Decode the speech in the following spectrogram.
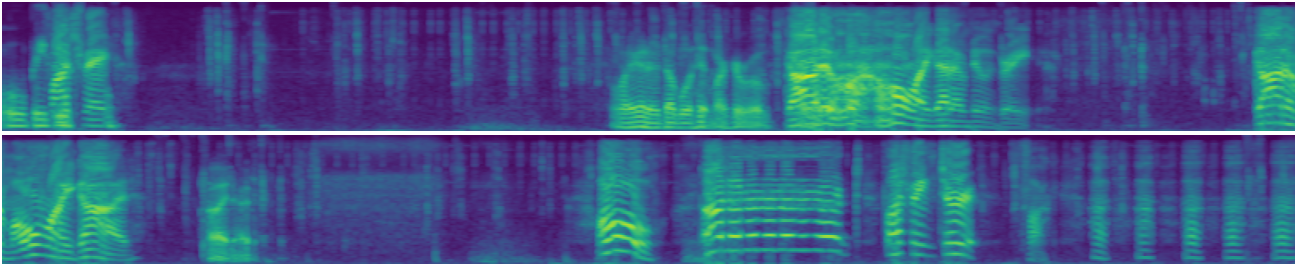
Oh, baby. Flashbang. Oh, I got a double hit marker rope. Got him. Oh my god, I'm doing great. Got him. Oh my god. Oh, I died. Oh! Oh no no no no no no! Flashbang turret. Fuck. Uh, uh, uh, uh, uh.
